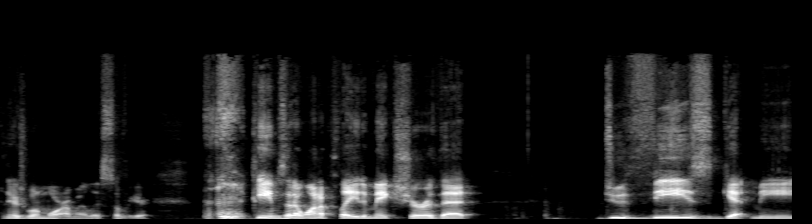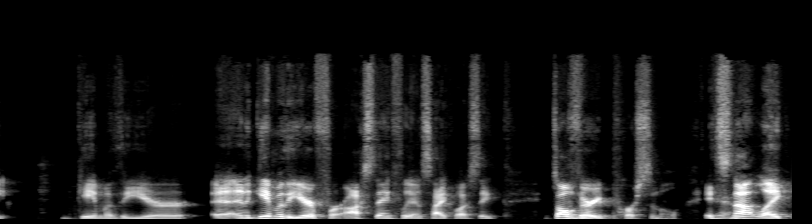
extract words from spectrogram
And there's one more on my list over here. games that I want to play to make sure that do these get me game of the year and a game of the year for us thankfully on SideQuest it's all very personal it's Yeah. not like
